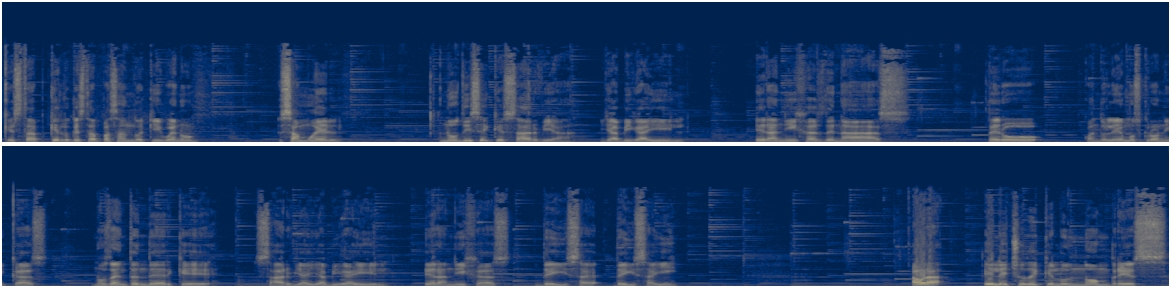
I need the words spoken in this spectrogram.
¿Qué, está, ¿Qué es lo que está pasando aquí? Bueno, Samuel nos dice que Sarbia y Abigail eran hijas de Naas, pero cuando leemos crónicas nos da a entender que Sarbia y Abigail eran hijas de, de Isaí. Ahora, el hecho de que los nombres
